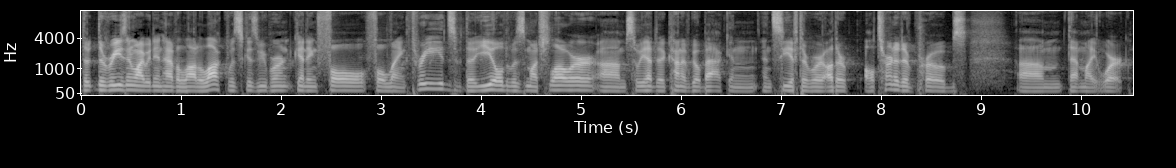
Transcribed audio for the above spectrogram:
the, the, reason why we didn't have a lot of luck was because we weren't getting full full length reads. The yield was much lower, um, so we had to kind of go back and, and see if there were other alternative probes um, that might work.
